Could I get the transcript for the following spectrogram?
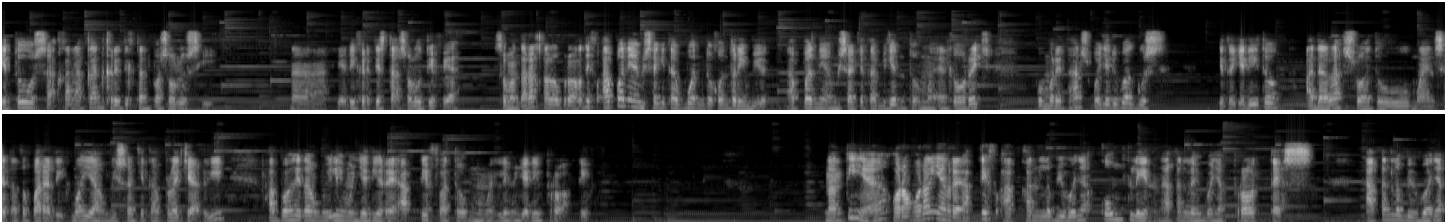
itu seakan-akan kritik tanpa solusi. Nah jadi kritis tak solutif ya. Sementara kalau proaktif apa nih yang bisa kita buat untuk contribute apa nih yang bisa kita bikin untuk encourage pemerintahan supaya jadi bagus gitu jadi itu adalah suatu mindset atau paradigma yang bisa kita pelajari apakah kita memilih menjadi reaktif atau memilih menjadi proaktif Nantinya, orang-orang yang reaktif akan lebih banyak komplain, akan lebih banyak protes, akan lebih banyak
